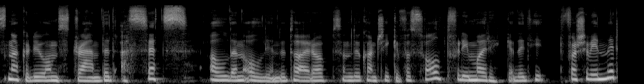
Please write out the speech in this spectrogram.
snakker du jo om stranded assets, all den oljen du tar opp som du kanskje ikke får solgt fordi markedet ditt forsvinner.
